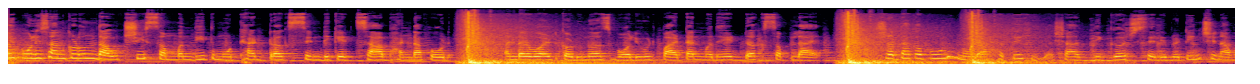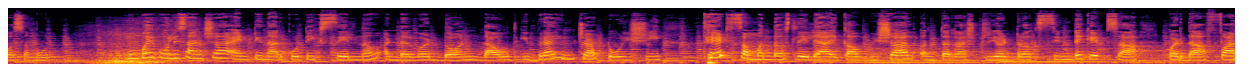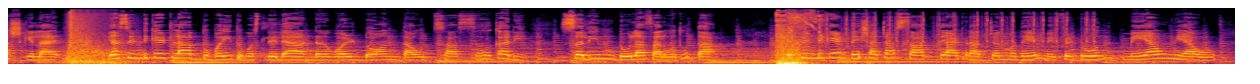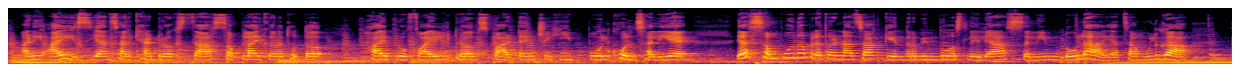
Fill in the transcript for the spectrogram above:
मुंबई पोलिसांकडून दाऊदशी संबंधित मोठ्या ड्रग्ज सिंडिकेटचा भांडाफोड. अंडरवर्ल्ड कडूनच बॉलिवूड पार्ट्यांमध्ये drugs supply. Shraddha Kapoor Nora Fatehi अशा दिग्गज सेलिब्रिटींची नावं समोर. मुंबई पोलिसांच्या अँटी नार्कोटिक सेलनं अंडरवर्ल्ड डॉन दाऊद इब्राहिमच्या टोळीशी थेट संबंध असलेल्या एका विशाल आंतरराष्ट्रीय ड्रग्ज सिंडिकेटचा पडदा फाश केलाय. या सिंडिकेटला दुबईत बसलेल्या अंडरवर्ल्ड डॉन दाऊदचा सहकारी सलीम डोला चालवत होता. हे सिंडिकेट देशाच्या सात ते आठ राज्यांमध्ये मेफेड्रोन मेयाऊ मेयाऊ आणि आईस यांसारख्या ड्रग्सचा सप्लाय करत होतं. हाय प्रोफाईल ड्रग्स पार्ट्यांची ही पोलखोल झाली आहे या संपूर्ण प्रकरणाचा केंद्रबिंदू असलेल्या सलीम डोला याचा मुलगा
